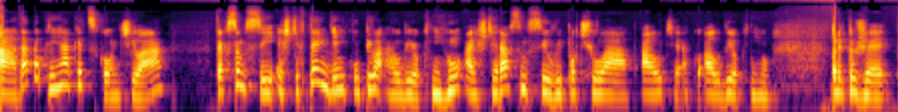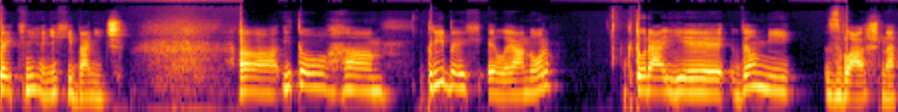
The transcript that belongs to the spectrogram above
A táto kniha, keď skončila, tak som si ešte v ten deň kúpila audioknihu a ešte raz som si ju vypočula v aute ako audioknihu, pretože tej knihe nechýba nič. Je to um, príbeh Eleanor, ktorá je veľmi zvláštna.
